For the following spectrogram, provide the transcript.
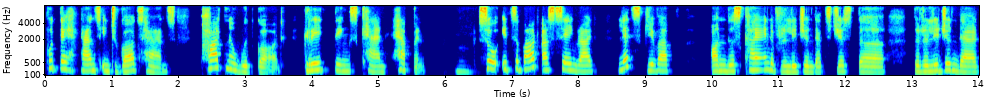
put their hands into God's hands, partner with God, great things can happen. Mm. So it's about us saying, right, let's give up on this kind of religion that's just the the religion that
